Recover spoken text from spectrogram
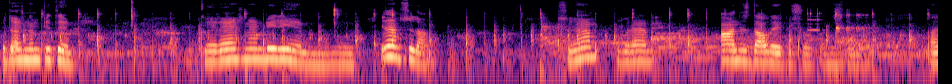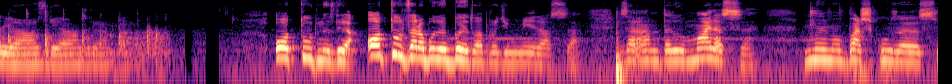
куди ж нам піти? Куди ж нам беремо? Ідемо сюди. Сюди беремо. А, не здали, я пішов, а не здали. Зря, зря, зря. От тут не зря. От тут зараз буде битва проти Мідаса. Зараз нам дадуть Майдаса. Ми йому башку зараз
